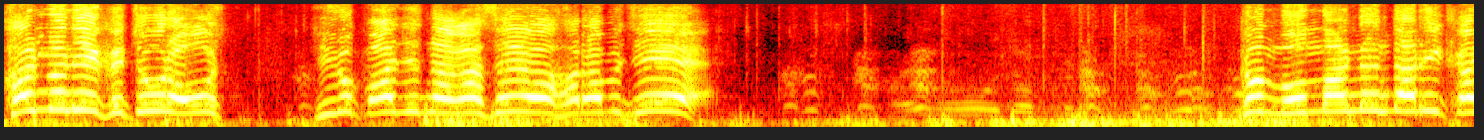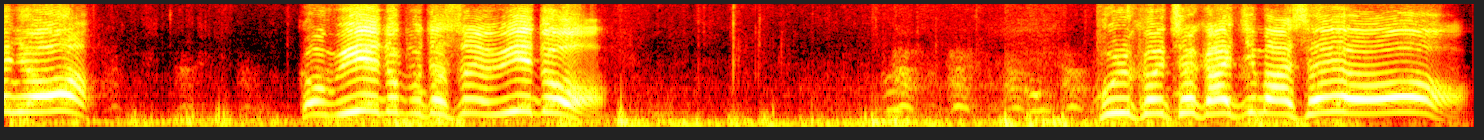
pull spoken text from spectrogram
할머니 그쪽으로 오, 뒤로 빠져나가세요 할아버지. 그건 못 막는다니까요. 그 위에도 붙었어요 위에도. 불 거쳐 가지 마세요.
